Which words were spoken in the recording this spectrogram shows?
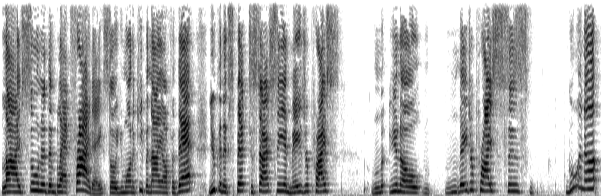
live sooner than black friday. So you want to keep an eye out for that. You can expect to start seeing major price you know major prices going up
